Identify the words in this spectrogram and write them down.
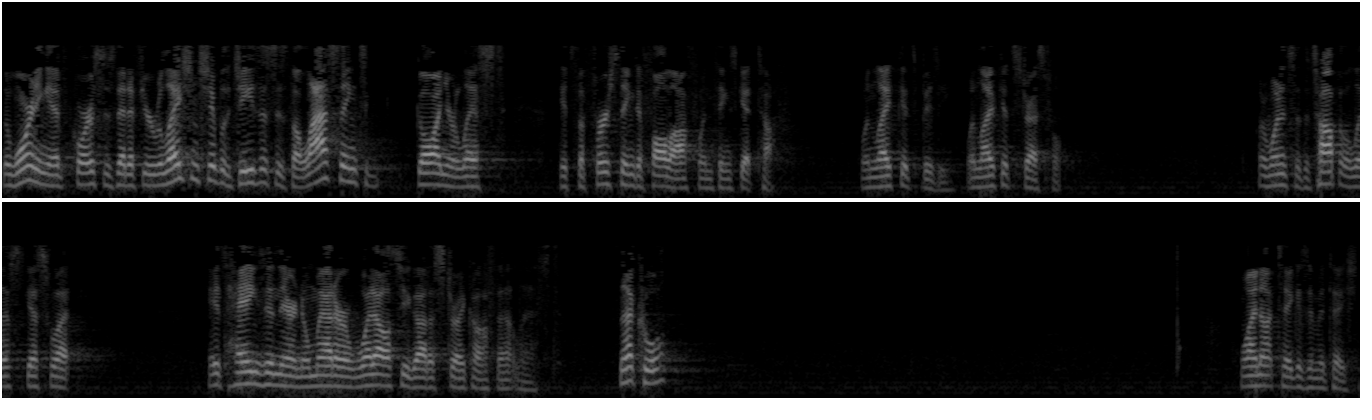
the warning, of course, is that if your relationship with Jesus is the last thing to go on your list, it's the first thing to fall off when things get tough when life gets busy, when life gets stressful. But when it's at the top of the list, guess what? It hangs in there no matter what else you got to strike off that list. Isn't that cool? Why not take his invitation?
